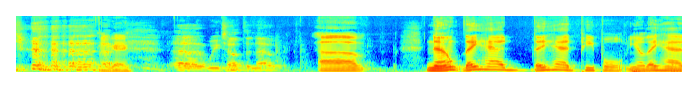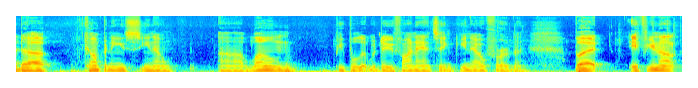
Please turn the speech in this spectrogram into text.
okay. Uh, we took the note. Uh, no, they had they had people. You know, they had uh, companies. You know, uh, loan people that would do financing. You know, for the, but if you're not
